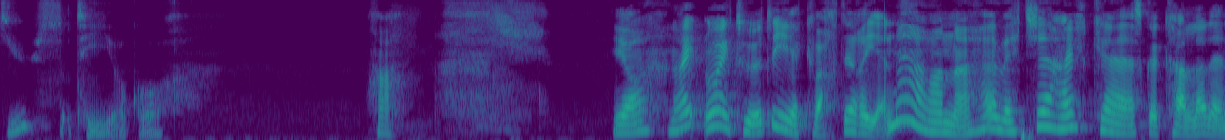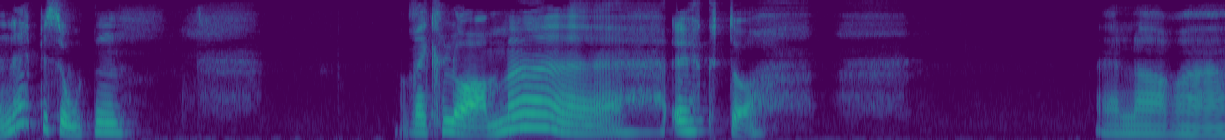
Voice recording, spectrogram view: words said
Gud, så tida går. Ha. Ja, nei, nå er jeg tøt i et kvarter igjen her, Anne. Jeg vet ikke helt hva jeg skal kalle denne episoden. Reklameøkta. Eller uh,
